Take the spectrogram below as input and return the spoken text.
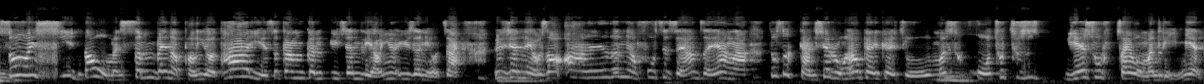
所以会吸引到我们身边的朋友。他也是刚跟玉珍聊，因为玉珍有在，玉珍有说啊，那那父是怎样怎样啊，都是感谢荣耀给给主。我们活出就是耶稣在我们里面，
